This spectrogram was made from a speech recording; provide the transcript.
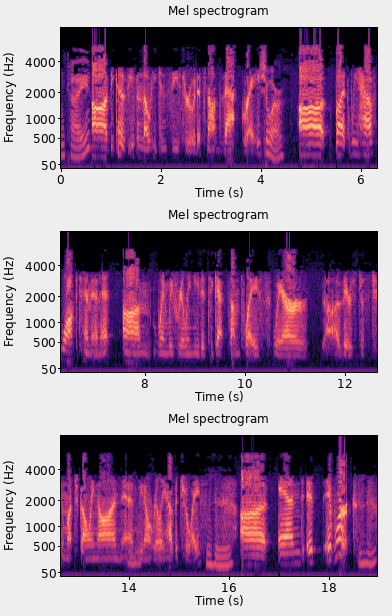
Okay. Uh, because even though he can see through it, it's not that great. Sure. Uh, but we have walked him in it um, when we've really needed to get someplace where uh, there's just too much going on and we don't really have a choice. Mhm. Uh, and it it works. Mhm.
